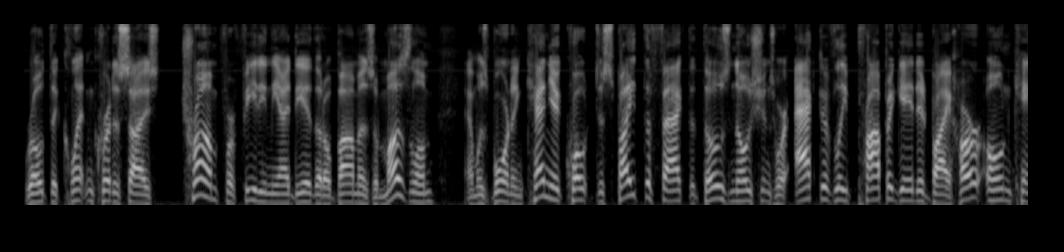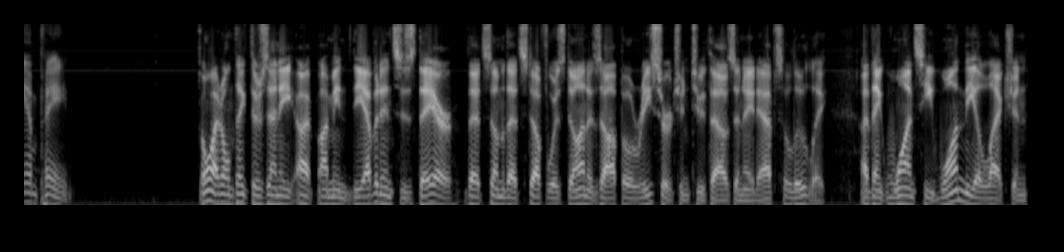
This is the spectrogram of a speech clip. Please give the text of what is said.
wrote that Clinton criticized Trump for feeding the idea that Obama is a Muslim and was born in Kenya, quote, despite the fact that those notions were actively propagated by her own campaign. Oh, I don't think there's any. I, I mean, the evidence is there that some of that stuff was done as Oppo research in 2008. Absolutely. I think once he won the election,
